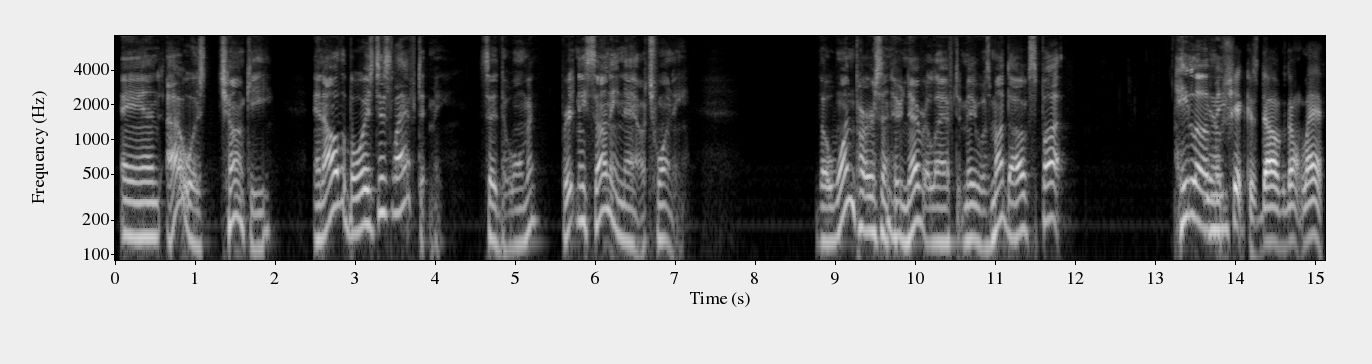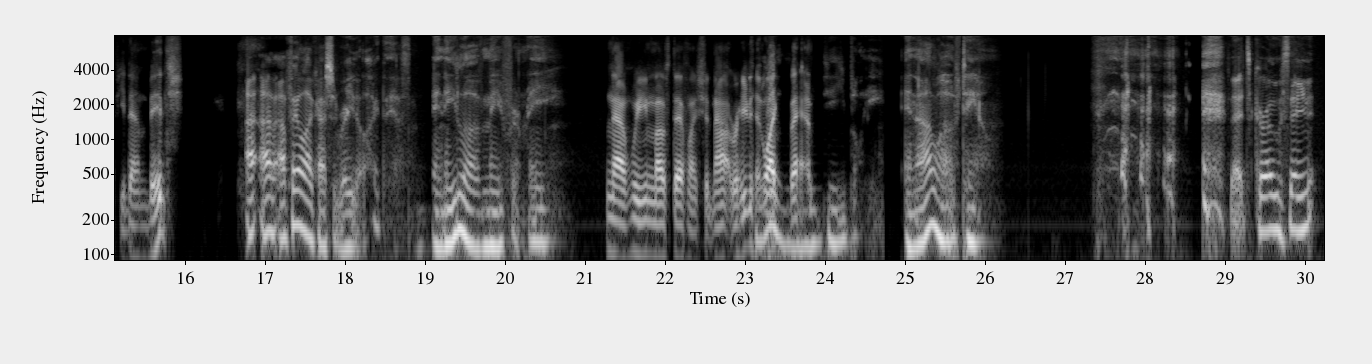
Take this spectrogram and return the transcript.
And I was chunky, and all the boys just laughed at me, said the woman. Brittany Sonny now 20. The one person who never laughed at me was my dog Spot. He loved You know, me. shit, because dogs don't laugh, you dumb bitch. I, I, I feel like I should read it like this. And he loved me for me. No, we most definitely should not read it like that. Deeply. And I loved him. That's gross, ain't it?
